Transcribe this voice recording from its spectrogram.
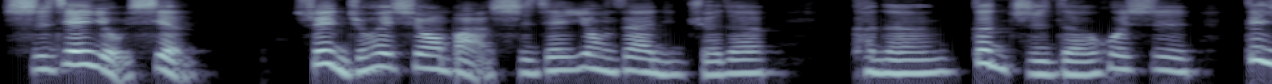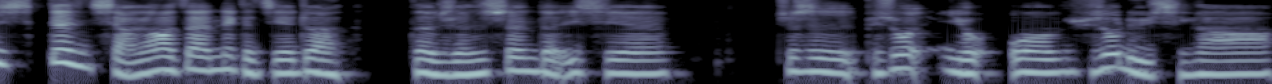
时间有限，所以你就会希望把时间用在你觉得可能更值得，或是更更想要在那个阶段的人生的一些，就是比如说有我，比如说旅行啊，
